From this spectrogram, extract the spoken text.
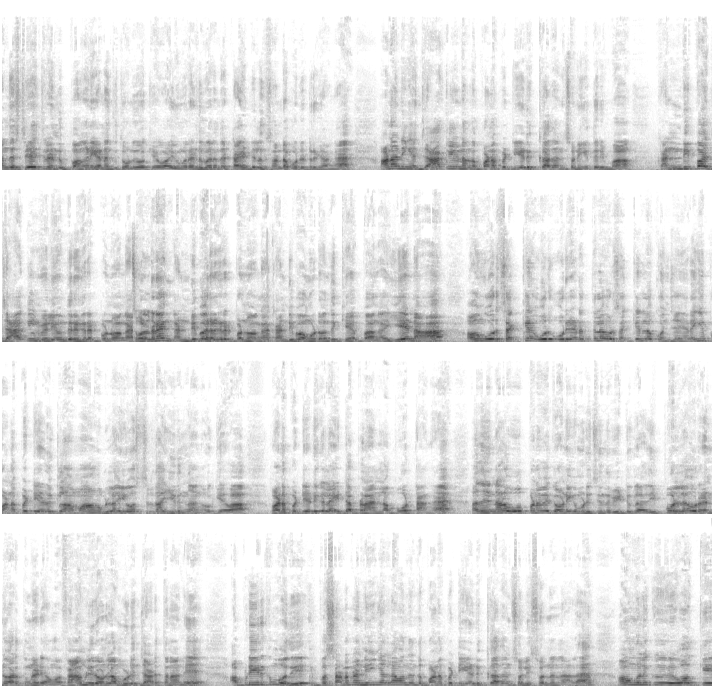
அந்த ஸ்டேஜ்ல நிற்பாங்கன்னு எனக்கு தோணுது ஓகேவா இவங்க ரெண்டு பேரும் இந்த டைட்டிலுக்கு சண்டை போட்டுட்டு இருக்காங்க. ஆனா நீங்க ஜாக்லின் அந்த பணப்பெட்டி எடுக்காதன்னு சொன்னீங்க தெரியுமா? கண்டிப்பா ஜாக்லின் வெளியே வந்து ரெக்ரெட் பண்ணுவாங்க. சொல்றேன் கண்டிப்பா ரிகரெட் பண்ணுவாங்க. கண்டிப்பா அவங்ககிட்ட வந்து கேட்பாங்க. ஏன்னா அவங்க ஒரு செகண்ட் ஒரு ஒரு இடத்துல ஒரு செகண்ட்ல கொஞ்சம் இறங்கி பணப்பெட்டி எடுக்கலாமா அப்படிலாம் யோசிச்சுட்டு தான் இருந்தாங்க ஓகேவா பணப்பெட்டி எடுக்க லைட்டா பிளான்லாம் போட்டாங்க. அது என்னால ஓப்பனாவே கவனிக்க முடிச்சு இந்த வீட்டுக்குள்ள. அது இப்போ இல்ல ஒரு ரெண்டு வாரத்துக்கு முன்னாடி. அவங்க ஃபேமிலி ரவுண்ட்லாம் முடிஞ்ச அடுத்த நாள். அப்படி இருக்கும்போது இப்போ சடனா நீங்க எல்லாம் வந்து இந்த பணப்பெட்டி எடுக்காதன்னு சொல்லி சொன்னனால அவங்களுக்கு ஓகே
